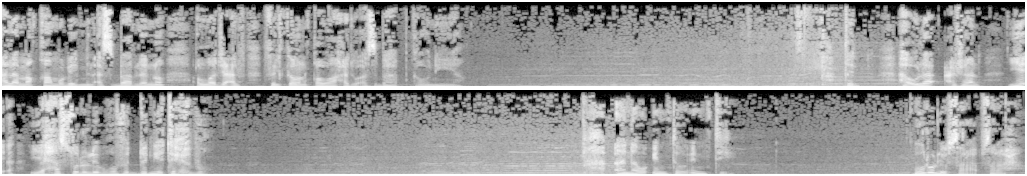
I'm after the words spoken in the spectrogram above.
على ما قاموا به من أسباب لأنه الله جعل في الكون قواعد وأسباب كونية. طيب هؤلاء عشان يحصلوا اللي يبغوه في الدنيا تعبوا. أنا وإنت وانتي قولوا لي بصراحة بصراحة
